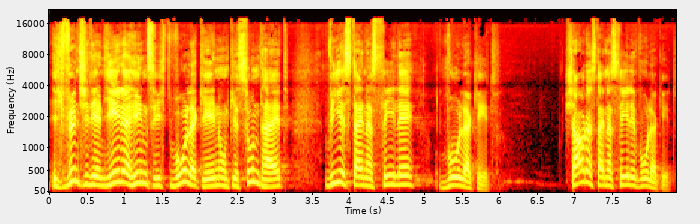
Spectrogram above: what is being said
ich wünsche dir in jeder Hinsicht Wohlergehen und Gesundheit, wie es deiner Seele wohlergeht. Schau, dass deiner Seele wohlergeht.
